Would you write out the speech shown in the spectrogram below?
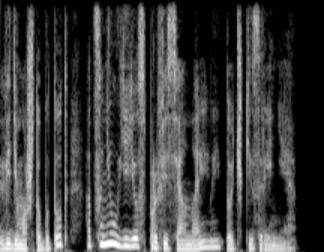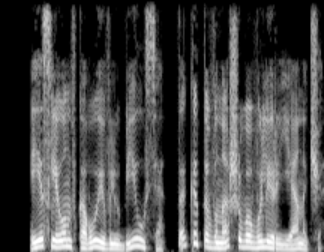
Видимо, чтобы тот оценил ее с профессиональной точки зрения. Если он в кого и влюбился, так это в нашего Валерьяныча.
